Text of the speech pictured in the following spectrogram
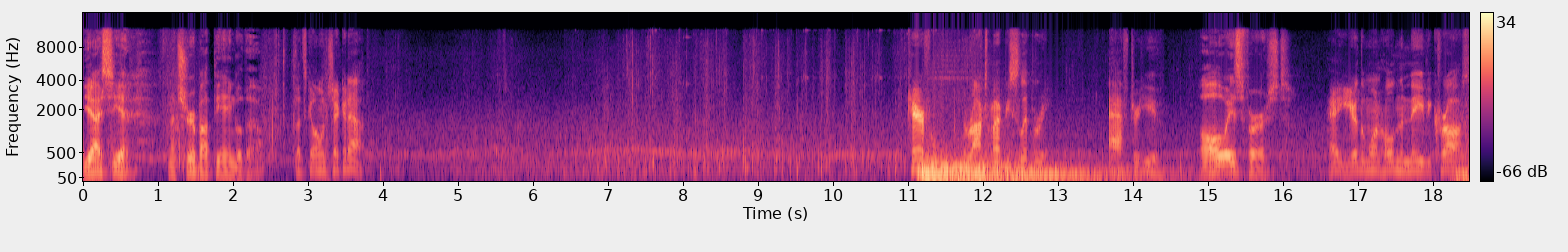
Yeah, I see it. Not sure about the angle, though. Let's go and check it out. Careful, the rocks might be slippery. After you. Always first. Hey, you're the one holding the Navy Cross.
